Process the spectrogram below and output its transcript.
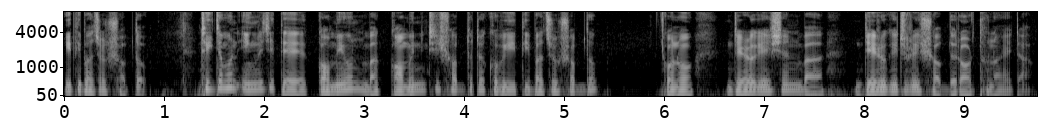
ইতিবাচক শব্দ। ঠিক যেমন ইংরেজিতে কমিউন বা কমিউনিটি শব্দটা খুবই ইতিবাচক শব্দ। কোনো ডেরোগেশন বা ডেরোগেটরি শব্দের অর্থ নয় এটা।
